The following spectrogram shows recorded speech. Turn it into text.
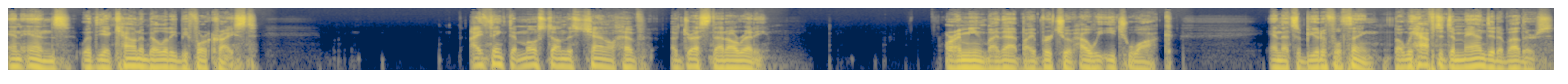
and ends with the accountability before Christ. I think that most on this channel have addressed that already. Or I mean by that, by virtue of how we each walk. And that's a beautiful thing. But we have to demand it of others.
